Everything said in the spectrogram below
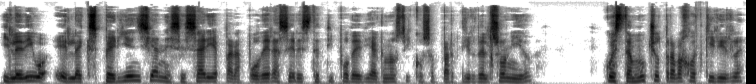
Y le digo, la experiencia necesaria para poder hacer este tipo de diagnósticos a partir del sonido cuesta mucho trabajo adquirirla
